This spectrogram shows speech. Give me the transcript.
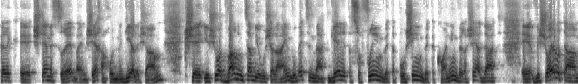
פרק 12 אה, בהמשך, אנחנו עוד נגיע לשם, כשישוע כבר נמצא בירושלים, והוא בעצם מאתגר את הסופרים ואת הפרושים ואת הכהנים וראשי הדת, אה, ושואל אותם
